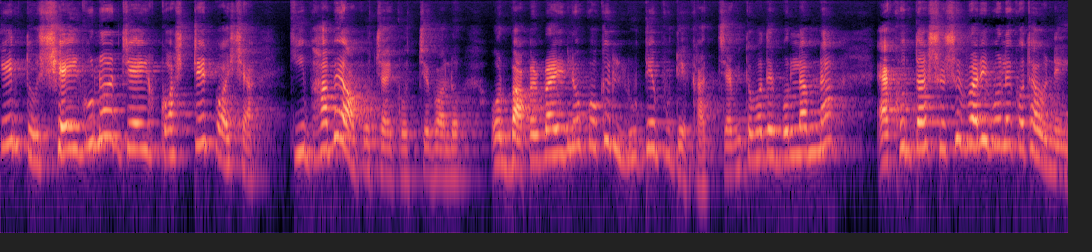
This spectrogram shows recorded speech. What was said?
কিন্তু সেইগুলোর যেই কষ্টের পয়সা, কীভাবে অপচয় করছে বলো? ওর বাপের বাড়ির লোক ওকে লুটে পুটে খাচ্ছে, আমি তোমাদের বললাম না? এখন তার শ্বশুর বাড়ি বলে কোথাও নেই।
